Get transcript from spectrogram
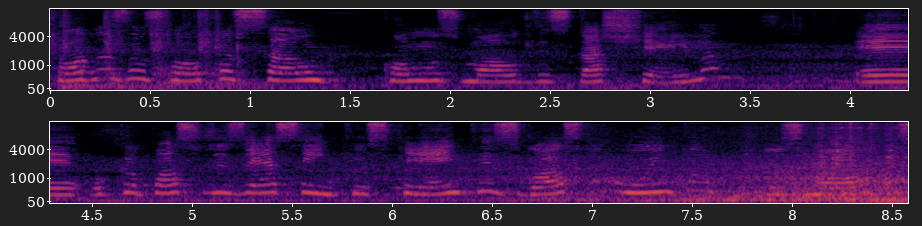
todas as roupas são com os moldes da Sheila. É, o que eu posso dizer é assim, que os clientes gostam muito dos moldes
